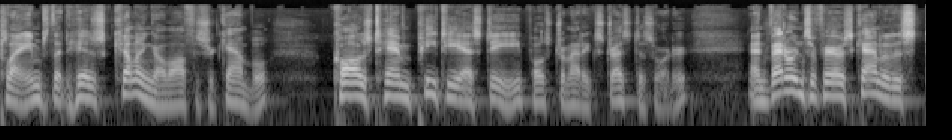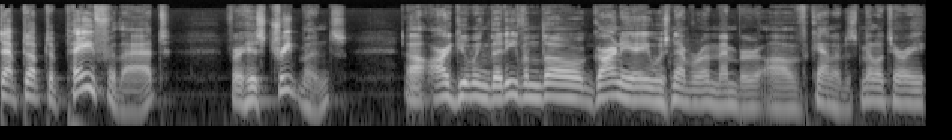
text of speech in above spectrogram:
claims that his killing of Officer Campbell caused him PTSD, post traumatic stress disorder, and Veterans Affairs Canada stepped up to pay for that, for his treatments, uh, arguing that even though Garnier was never a member of Canada's military,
